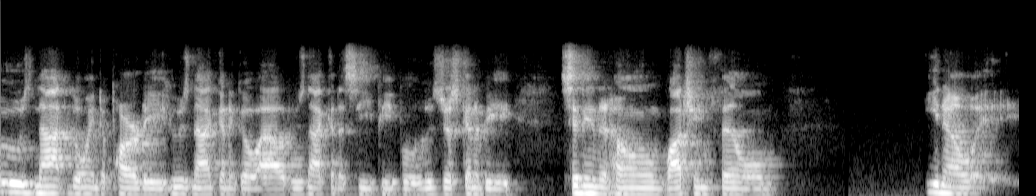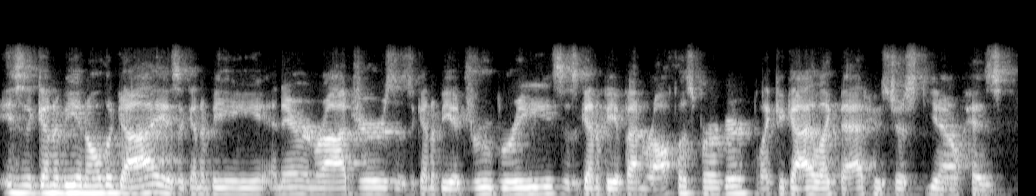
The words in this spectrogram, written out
who's not going to party, who's not going to go out, who's not going to see people, who's just going to be sitting at home watching film. You know, is it going to be an older guy? Is it going to be an Aaron Rodgers? Is it going to be a Drew Brees? Is it going to be a Ben Roethlisberger? Like a guy like that who's just you know has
